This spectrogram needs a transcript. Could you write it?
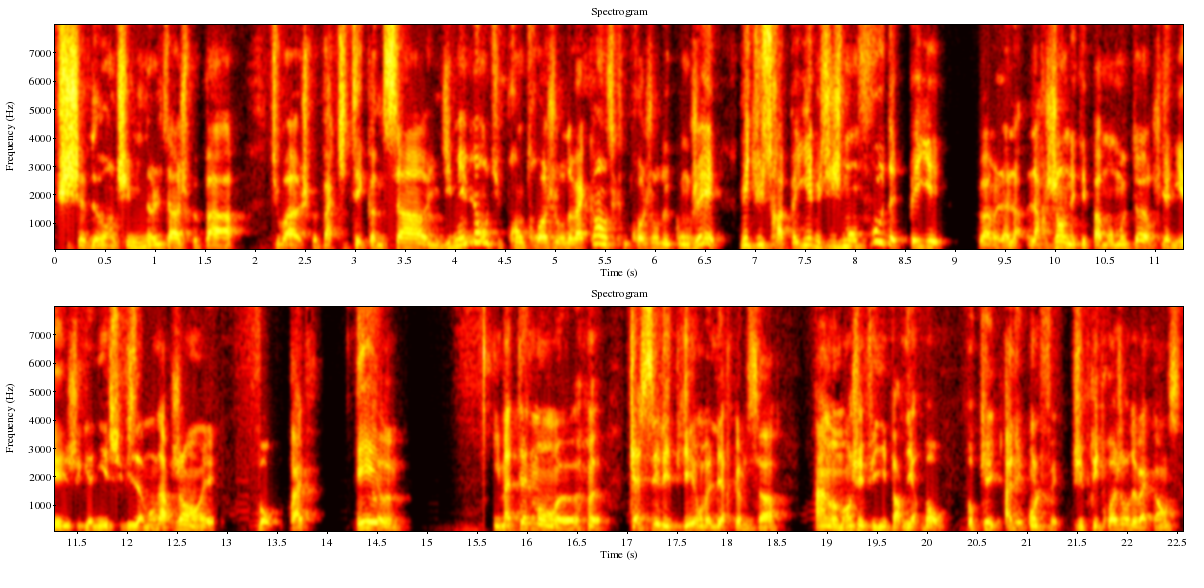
je suis chef de vente chez Minolta, je peux pas, tu vois, je peux pas quitter comme ça. Il me dit, mais non, tu prends trois jours de vacances, trois jours de congé, mais tu seras payé, mais si je m'en fous d'être payé. L'argent n'était pas mon moteur, je gagnais, j'ai gagné suffisamment d'argent et bon, bref. Et euh, il m'a tellement euh, cassé les pieds, on va le dire comme ça. À un moment, j'ai fini par dire bon, ok, allez, on le fait. J'ai pris trois jours de vacances,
